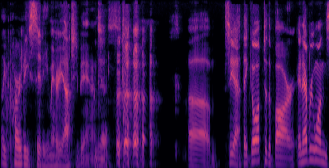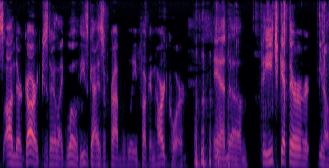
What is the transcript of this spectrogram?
like Party City mariachi band. Yes. Um, so yeah, they go up to the bar and everyone's on their guard because they're like, "Whoa, these guys are probably fucking hardcore." and um, they each get their, you know,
